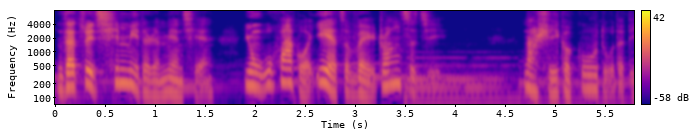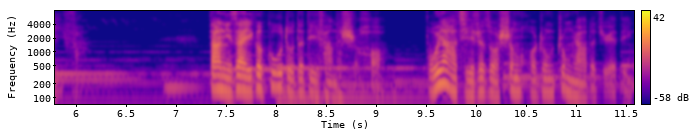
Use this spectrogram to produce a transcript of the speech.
你在最亲密的人面前用无花果叶子伪装自己，那是一个孤独的地方。当你在一个孤独的地方的时候。不要急着做生活中重要的决定，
